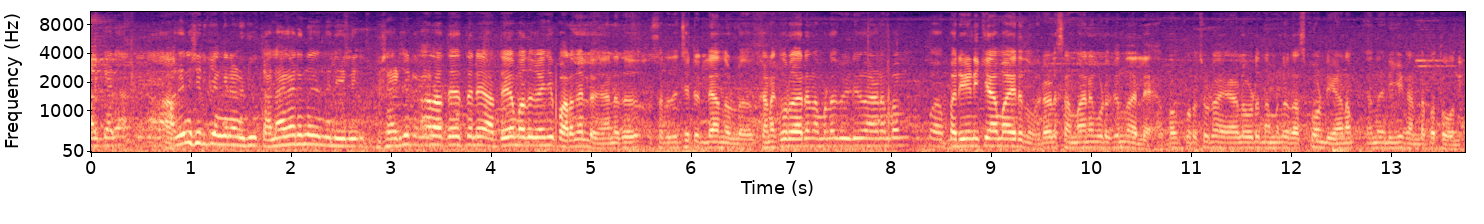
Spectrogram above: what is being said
ആൾക്കാർ അതിന് ശരിക്കും എങ്ങനെയാണ് ഒരു കലാകാരൻ എന്ന നിലയിൽ വിഷാടിച്ചിട്ട് അത് അദ്ദേഹത്തിന് അദ്ദേഹം അത് കഴിഞ്ഞ് പറഞ്ഞല്ലോ ഞാനത് ശ്രദ്ധിച്ചിട്ടില്ല എന്നുള്ളത്. കണക്കുറുകാരൻ നമ്മുടെ വീഡിയോ കാണുമ്പം പരിഗണിക്കാമായിരുന്നു. ഒരാൾ സമ്മാനം കൊടുക്കുന്നതല്ലേ. അപ്പോൾ കുറച്ചുകൂടെ അയാളോട് നമ്മൾ റെസ്പോണ്ട് ചെയ്യണം എന്ന് എനിക്ക് കണ്ടപ്പോൾ തോന്നി.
